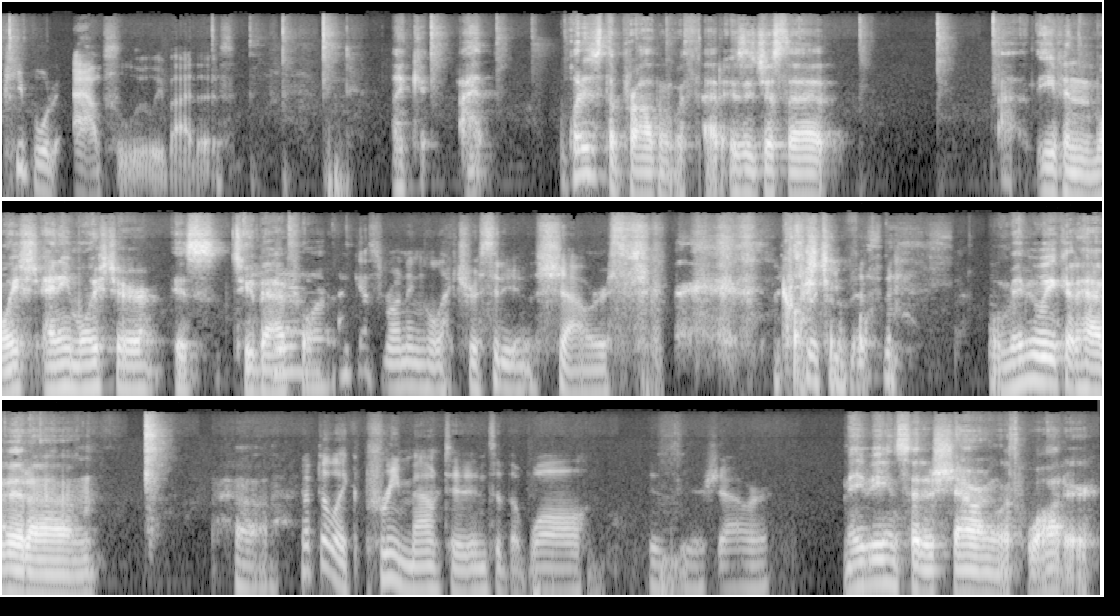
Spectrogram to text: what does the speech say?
people would absolutely buy this. Like, I, what is the problem with that? Is it just that uh, even moisture, any moisture, is too bad Yeah, for it? I guess running electricity in the showers. Questionable. Well, maybe we could have it. Um, uh, have to like pre-mount it into the wall into your shower. maybe instead of showering with water.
